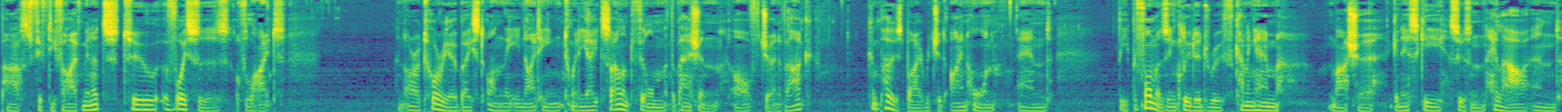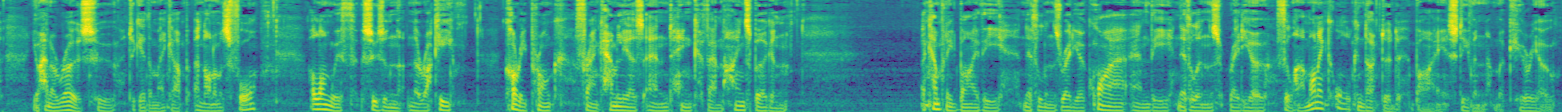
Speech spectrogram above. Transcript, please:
past 55 minutes to Voices of Light, an oratorio based on the 1928 silent film The Passion of Joan of Arc, composed by Richard Einhorn, and the performers included Ruth Cunningham, Marsha Genensky, Susan Hellauer, and Johanna Rose, who together make up Anonymous 4, along with Susan Narucki, Corrie Pronk, Frank Hameleers, and Henk van Heijnsbergen, accompanied by the Netherlands Radio Choir and the Netherlands Radio Philharmonic, all conducted by Steven Mercurio.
